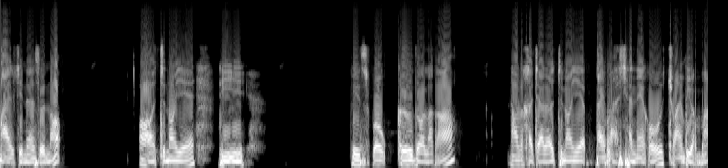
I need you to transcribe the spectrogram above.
မှာယူခြင်းလဲဆိုတော့အော်ကျွန်တော်ရဲ့ဒီ Facebook group တော့လကောနောက်တစ်ခါကျတော့ကျွန်တော်ရဲ့ Viber channel ကို join ပြီးတော့မှ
